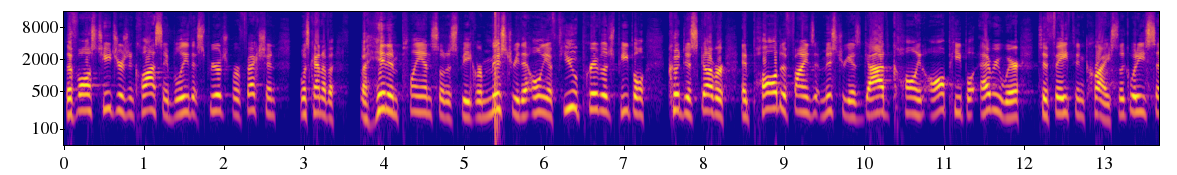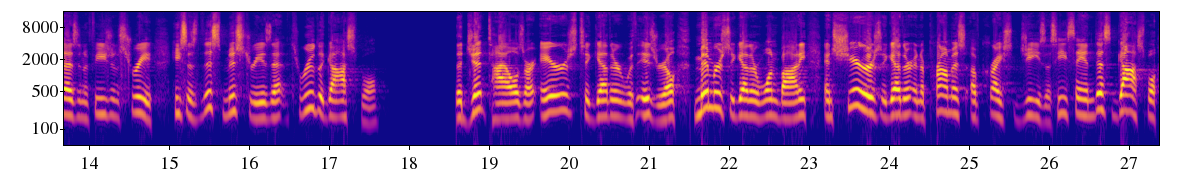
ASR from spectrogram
The false teachers in Colossae believe that spiritual perfection was kind of a, a hidden plan, so to speak, or mystery that only a few privileged people could discover. And Paul defines that mystery as God calling all people everywhere to faith in Christ. Look what he says in Ephesians 3. He says, This mystery is that through the gospel, the Gentiles are heirs together with Israel, members together one body, and sharers together in the promise of Christ Jesus. He's saying this gospel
